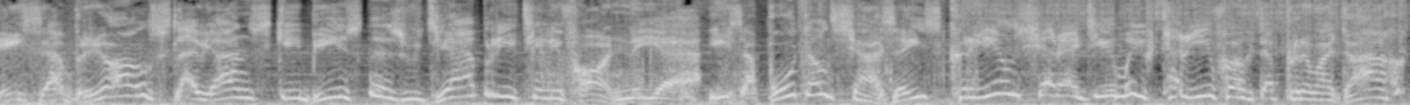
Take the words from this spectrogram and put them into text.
Изобрел славянский бизнес в дебри телефонные И запутался, заискрился родимый в тарифах да проводах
